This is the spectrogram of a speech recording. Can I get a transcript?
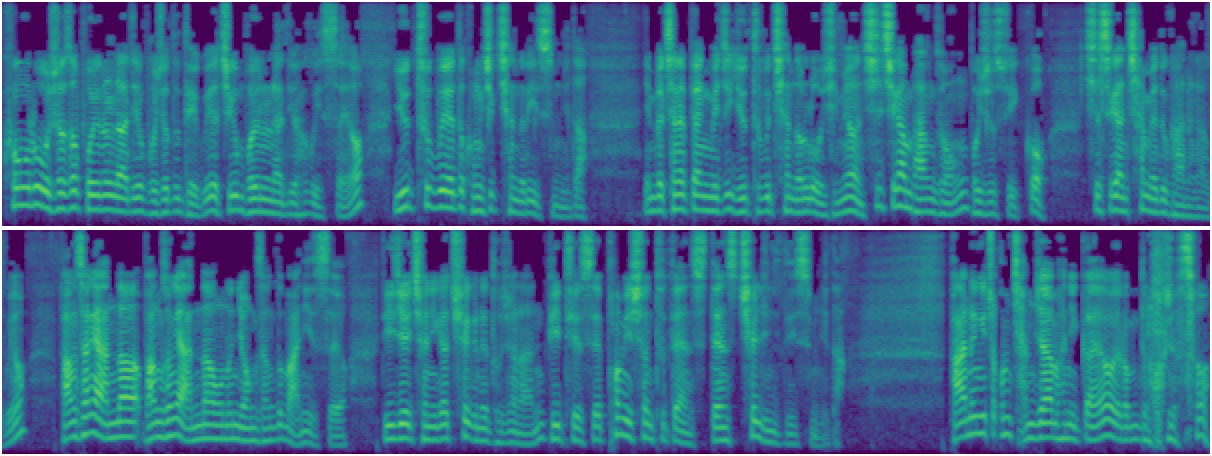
콩으로 오셔서 보이는 라디오 보셔도 되고요. 지금 보이는 라디오 하고 있어요. 유튜브에도 공식 채널이 있습니다. 임백천의 백뮤직 유튜브 채널로 오시면 실시간 방송 보실 수 있고 실시간 참여도 가능하고요. 방송에 안 나, 방송에 안 나오는 영상도 많이 있어요. DJ 천이가 최근에 도전한 BTS의 Permission to Dance, 댄스 챌린지도 있습니다. 반응이 조금 잠잠하니까요. 여러분들 오셔서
